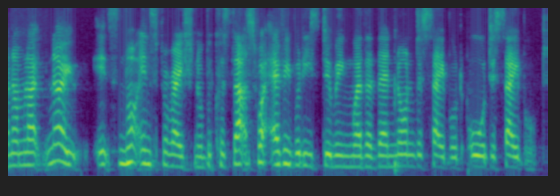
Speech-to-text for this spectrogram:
And I'm like, no, it's not inspirational because that's what everybody's doing, whether they're non disabled or disabled.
